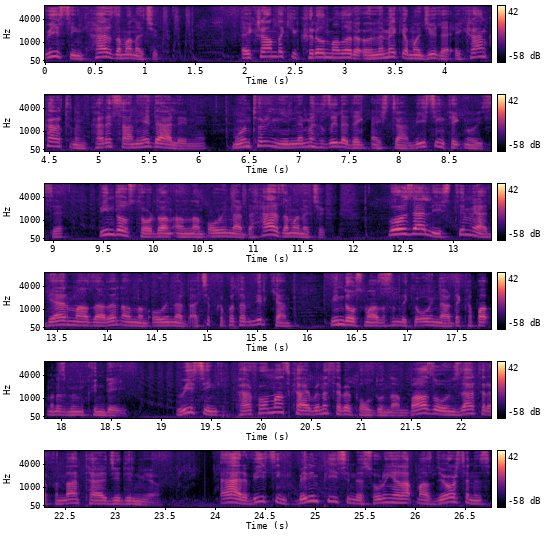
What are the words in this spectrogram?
VSync her zaman açık. Ekrandaki kırılmaları önlemek amacıyla ekran kartının kare saniye değerlerini monitörün yenileme hızıyla denkleştiren VSync teknolojisi Windows Store'dan alınan oyunlarda her zaman açık. Bu özelliği Steam veya diğer mağazalardan alınan oyunlarda açıp kapatabilirken Windows mağazasındaki oyunlarda kapatmanız mümkün değil. VSync performans kaybına sebep olduğundan bazı oyuncular tarafından tercih edilmiyor. Eğer VSync benim PC'mde sorun yaratmaz diyorsanız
